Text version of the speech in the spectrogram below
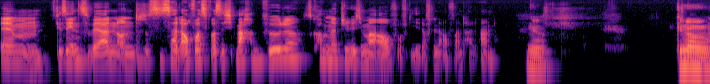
ähm, gesehen zu werden. Und das ist halt auch was, was ich machen würde. Es kommt natürlich immer auf, auf, die, auf den Aufwand halt an. Ja. Genau,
